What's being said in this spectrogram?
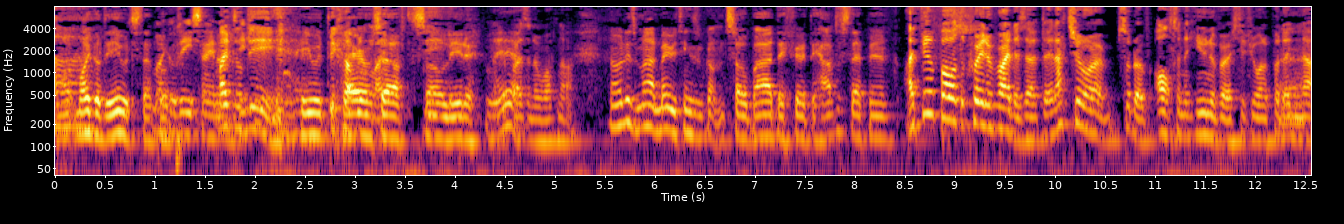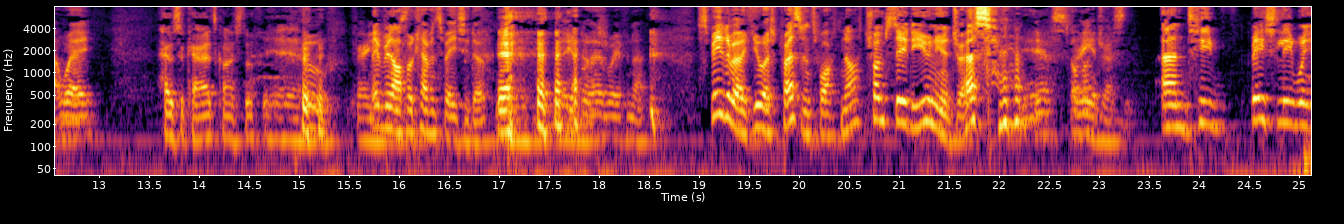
Uh, Michael D would step Michael up. D saying Michael D. He would Becoming declare like himself the sole the- leader. like the president and whatnot. No, it is mad. Maybe things have gotten so bad they feel like they have to step in. I feel for all the creative writers out there. That's your um, sort of alternate universe, if you want to put it in that way. House of Cards kind of stuff. Yeah. Ooh, Very maybe not for Kevin Spacey though. Yeah. Keep away from that. Speaking about U.S. presidents, whatnot, Trump's State of the Union address, Yes, very interesting. and he basically when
